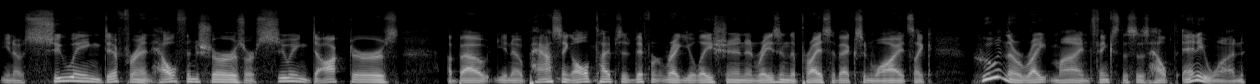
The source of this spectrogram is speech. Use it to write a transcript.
you know suing different health insurers or suing doctors about you know passing all types of different regulation and raising the price of x and y. It's like who in their right mind thinks this has helped anyone?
